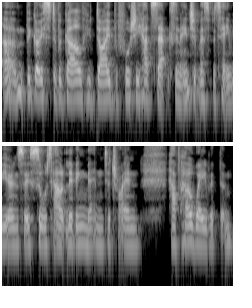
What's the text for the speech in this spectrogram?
um, the ghost of a girl who died before she had sex in ancient Mesopotamia and so sought out living men to try and have her way with them,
